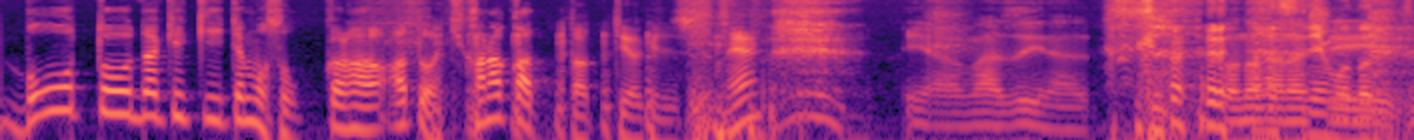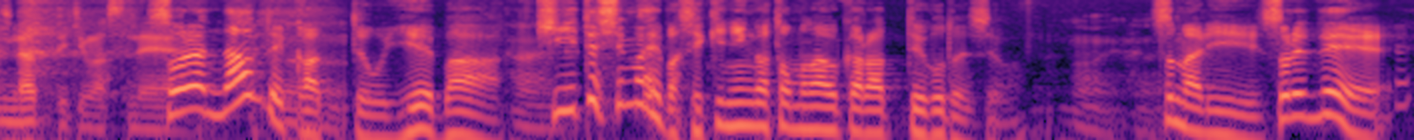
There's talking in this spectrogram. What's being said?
冒頭だけ聞いても、そこからあとは聞かなかったっていうわけですよね。いやまずいな。この話になってきますね。それはなんでかって言えば、うん。はい。聞いてしまえば責任が伴うからっていうことですよ。はいはい。つまり、それで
